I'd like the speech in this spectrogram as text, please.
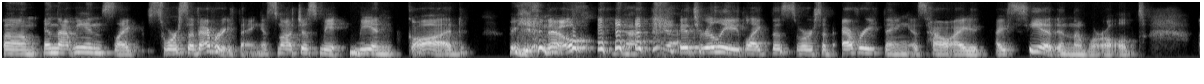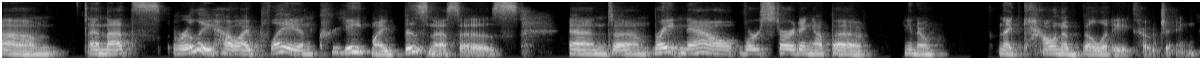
um, and that means like source of everything. It's not just me me and god you know? Yeah, yeah. it's really like the source of everything is how i i see it in the world. Um, and that's really how i play and create my businesses. And um, right now we're starting up a you know an accountability coaching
